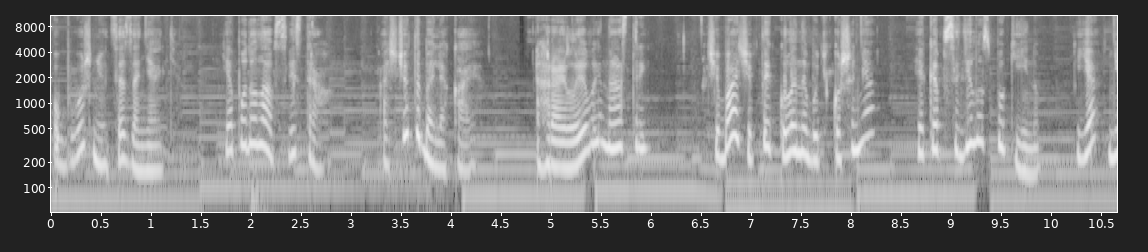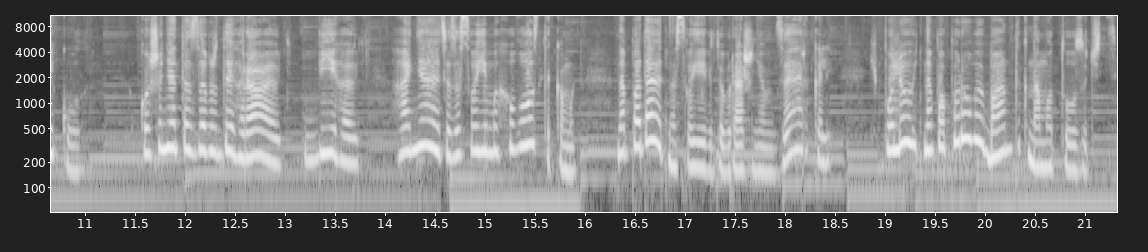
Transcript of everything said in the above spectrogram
обожнюю це заняття. Я подолав свій страх. А що тебе лякає? Грайливий настрій. Чи бачив ти коли-небудь кошеня, яке б сиділо спокійно? Я ніколи. Кошенята завжди грають, бігають, ганяються за своїми хвостиками, нападають на своє відображення в дзеркалі і полюють на паперовий бантик на мотузочці.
